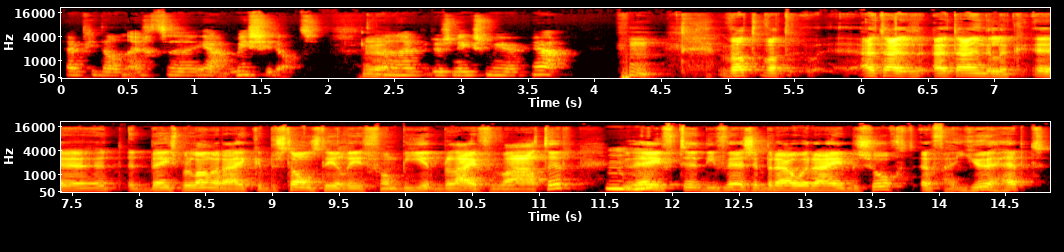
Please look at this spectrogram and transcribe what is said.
heb je dan echt, uh, ja, mis je dat. Ja. Dan heb je dus niks meer, ja. Hm. Wat, wat uiteindelijk uh, het, het, meest belangrijke bestandsdeel is van bier, blijft water. Mm -hmm. U mhm. heeft diverse brouwerijen bezocht, of je hebt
